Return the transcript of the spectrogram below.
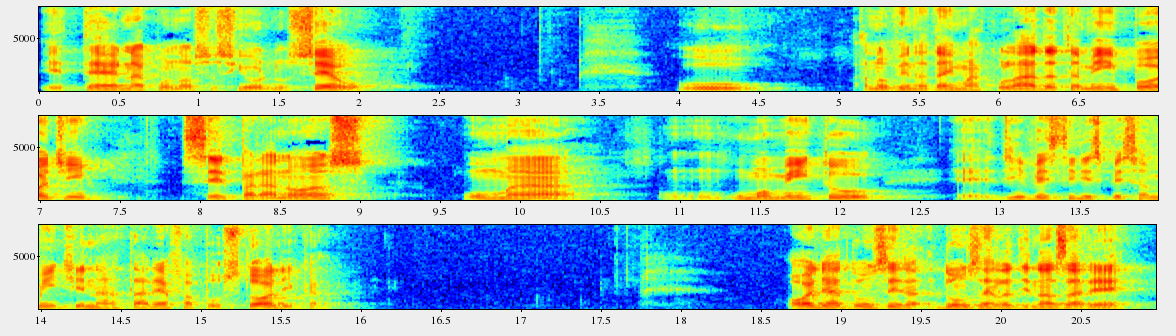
eterna com Nosso Senhor no céu. O, a novena da Imaculada também pode ser para nós uma, um, um momento é, de investir especialmente na tarefa apostólica. Olha a donzela, donzela de Nazaré,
